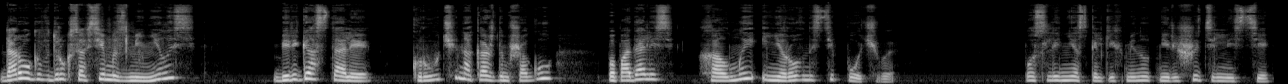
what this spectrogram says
Дорога вдруг совсем изменилась, берега стали круче, на каждом шагу попадались холмы и неровности почвы. После нескольких минут нерешительности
